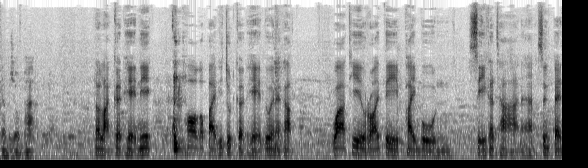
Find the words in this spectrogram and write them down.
ท่านผู้ชมฮะ แล้วหลังเกิดเหตุนี่คุณพ่อก็ไปที่จุดเกิดเหตุด้วยนะครับ ว่าที่ร้อยตรีไพบูลย์ศรีคชานะฮะซึ่งเป็น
